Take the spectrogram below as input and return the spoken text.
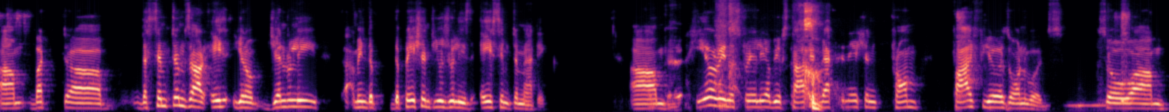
Um, but uh, the symptoms are, you know, generally, I mean, the, the patient usually is asymptomatic. Um, okay. Here in Australia, we've started vaccination from five years onwards. So, um,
